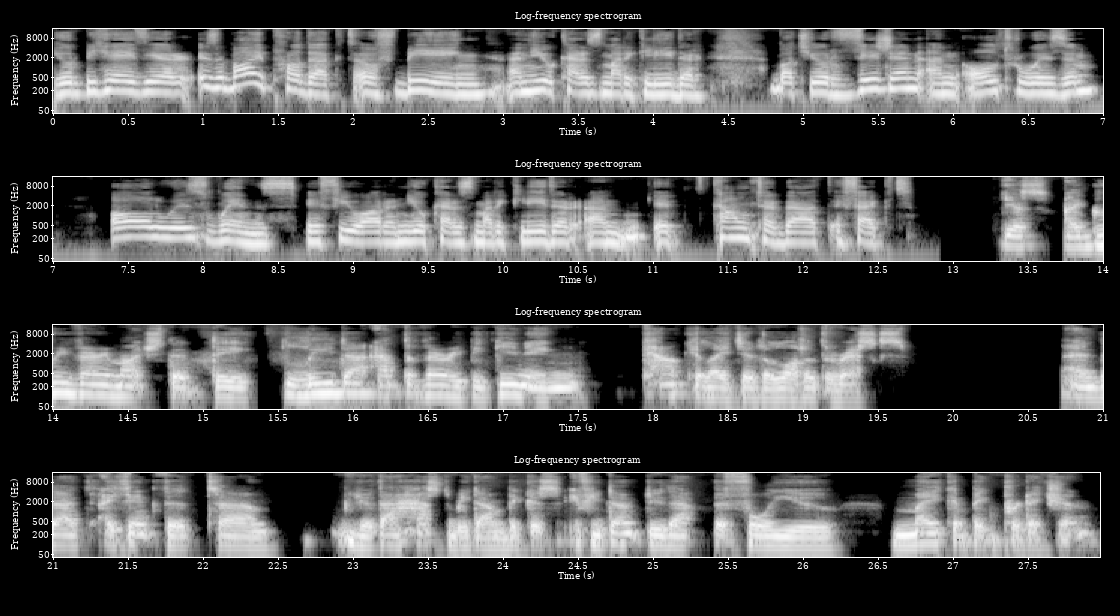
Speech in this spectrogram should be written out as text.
your behavior is a byproduct of being a neo charismatic leader. But your vision and altruism always wins if you are a neo charismatic leader and it counter that effect. Yes, I agree very much that the leader at the very beginning calculated a lot of the risks. And that I think that, um, you know, that has to be done because if you don't do that before you make a big prediction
